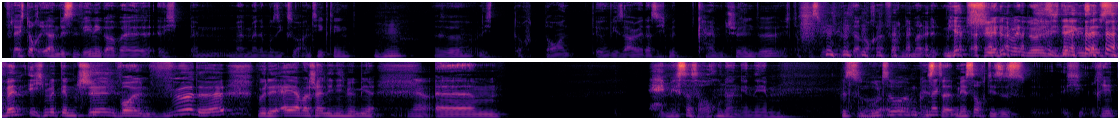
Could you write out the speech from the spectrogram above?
Vielleicht auch eher ein bisschen weniger, weil ich ähm, meine, Musik so anti klingt. Also, und ich auch dauernd irgendwie sage, dass ich mit keinem chillen will. Ich glaube, deswegen will dann auch einfach niemand mit mir chillen, weil die Leute sich denken, selbst wenn ich mit dem chillen wollen würde, würde er ja wahrscheinlich nicht mit mir. Ja. Ähm, hey, mir ist das auch unangenehm. Bist du gut so im mir ist, da, mir ist auch dieses, ich rede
